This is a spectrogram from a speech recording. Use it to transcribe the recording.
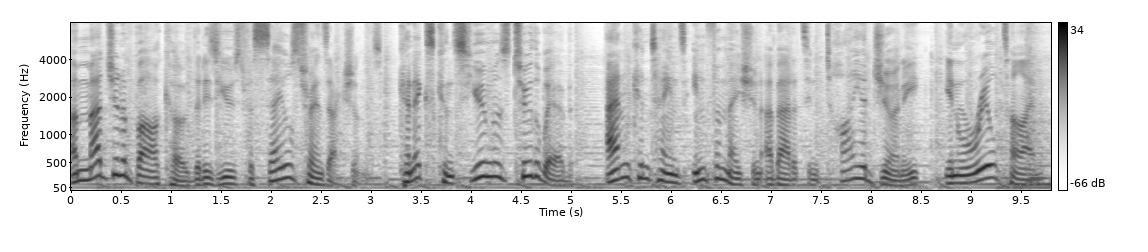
Imagine a barcode that is used for sales transactions, connects consumers to the web, and contains information about its entire journey in real time.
